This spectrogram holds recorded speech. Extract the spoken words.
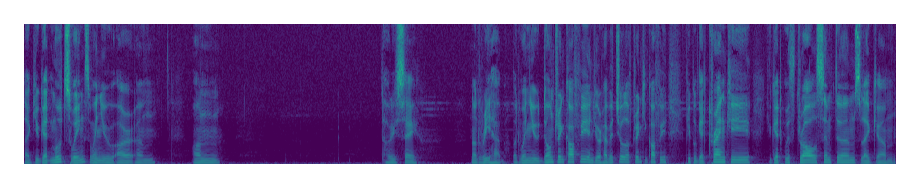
Like you get mood swings when you are um, on how do you say not rehab, but when you don't drink coffee and you're habitual of drinking coffee, people get cranky, you get withdrawal symptoms like um,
